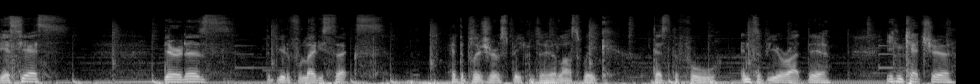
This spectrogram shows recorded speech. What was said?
Yes, yes. There it is. The beautiful Ladi6. Had the pleasure of speaking to her last week. That's the full interview right there. You can catch her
